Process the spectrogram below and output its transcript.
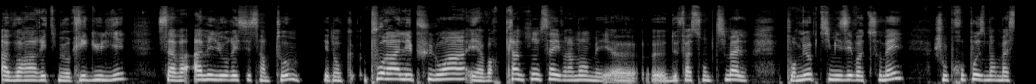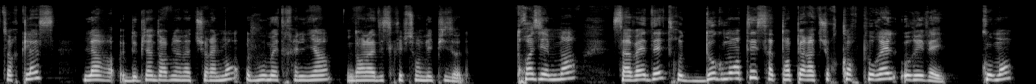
avoir un rythme régulier, ça va améliorer ces symptômes et donc, pour aller plus loin et avoir plein de conseils vraiment, mais euh, euh, de façon optimale, pour mieux optimiser votre sommeil, je vous propose ma masterclass, l'art de bien dormir naturellement. Je vous mettrai le lien dans la description de l'épisode. Troisièmement, ça va être d'augmenter sa température corporelle au réveil. Comment?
